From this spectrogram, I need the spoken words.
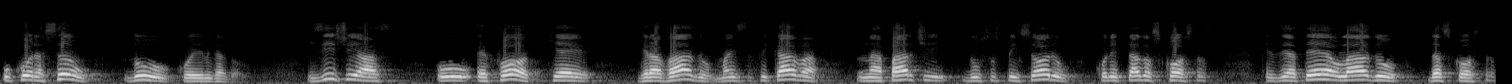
o coração do Kohen Gadol. Existe as, o Efod, que é gravado, mas ficava na parte do suspensório conectado às costas, quer dizer, até ao lado das costas.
